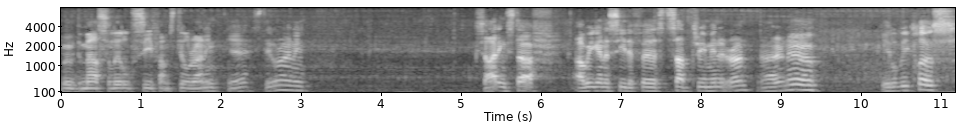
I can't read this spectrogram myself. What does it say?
Move the mouse a little to see if I'm still running. Yeah, still running. Exciting stuff. Are we going to see the first sub three minute run? I don't know. It'll be close.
